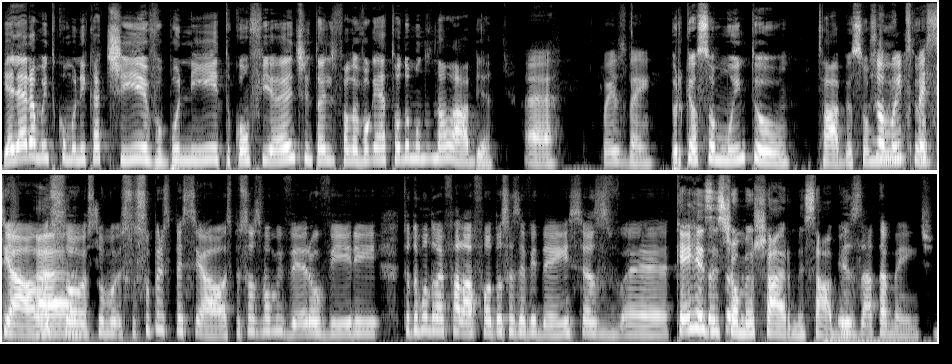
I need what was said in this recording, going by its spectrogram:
E ele era muito comunicativo, bonito, confiante, então ele falou, eu vou ganhar todo mundo na lábia. É, pois bem. Porque eu sou muito sabe? Eu sou, sou muito... muito especial, é... eu, sou, eu, sou, eu, sou, super especial. As pessoas vão me ver, ouvir e todo mundo vai falar, foda-se as evidências. É... Quem resiste ao meu charme, sabe? Exatamente.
